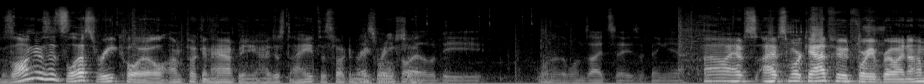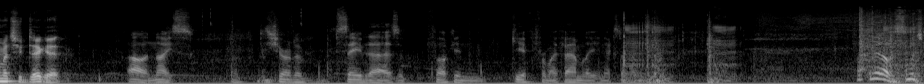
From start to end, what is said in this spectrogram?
As long as it's less recoil, I'm fucking happy. I just I hate this fucking Less recoil. recoil shit. would be one of the ones I'd say is a thing, yeah. Oh, I have I have some more cat food for you, bro. I know how much you dig it. Oh, nice. I'll be sure to save that as a fucking gift for my family next time. Fucking hell, there's so much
